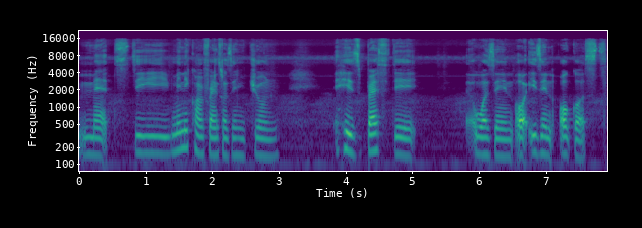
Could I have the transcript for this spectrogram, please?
met. The mini conference was in June. His birthday was in or is in August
